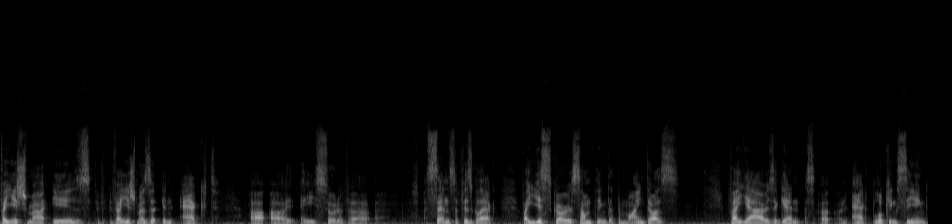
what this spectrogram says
Vayishma is Vayishma is a, an act, uh, a, a, sort of a, a, sense, a physical act. Vayiskar is something that the mind does. Vayar is again an act, looking, seeing.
